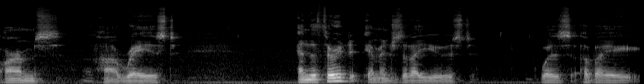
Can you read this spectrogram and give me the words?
arms uh, raised. And the third image that I used was of a,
